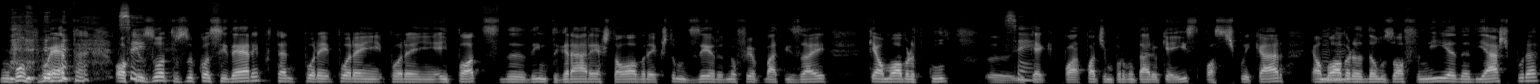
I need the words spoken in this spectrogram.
um bom poeta, ou que os outros o considerem, portanto, porem, porem, porem a hipótese de, de integrar esta obra, eu costumo dizer, não foi eu que batizei, que é uma obra de culto, uh, e que é que podes-me perguntar o que é isso, posso explicar. É uma uhum. obra da lusofonia, da diáspora,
